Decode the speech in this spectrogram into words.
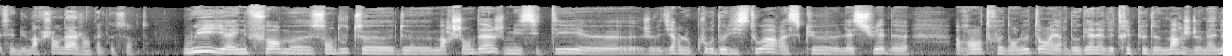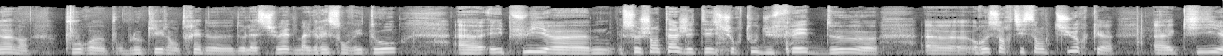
c'est du marchandage en quelque sorte? Oui, il y a une forme sans doute de marchandage, mais c'était, je veux dire, le cours de l'histoire à ce que la Suède rentre dans l'OTAN. Erdogan avait très peu de marge de manœuvre pour, euh, pour bloquer l'entrée de, la Suède, malgré son veto. Euh, et puis, euh, ce chantage était surtout du fait de ressortissants turcs qui,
